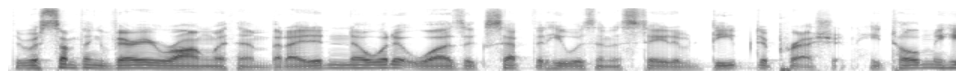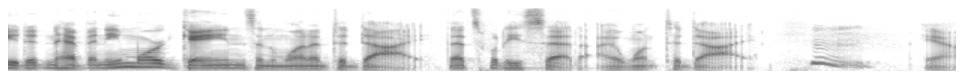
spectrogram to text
There was something very wrong with him, but I didn't know what it was except that he was in a state of deep depression. He told me he didn't have any more gains and wanted to die. That's what he said. I want to die. Hmm. Yeah.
